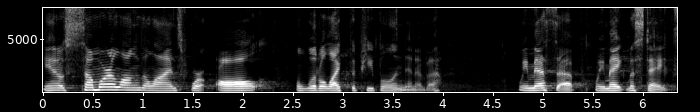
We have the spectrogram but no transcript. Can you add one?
You know, somewhere along the lines, we're all a little like the people in Nineveh. We mess up, we make mistakes.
